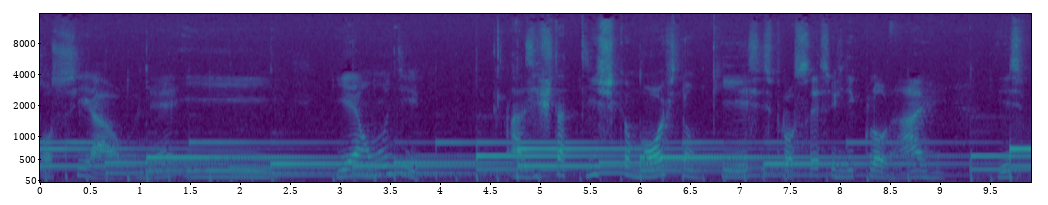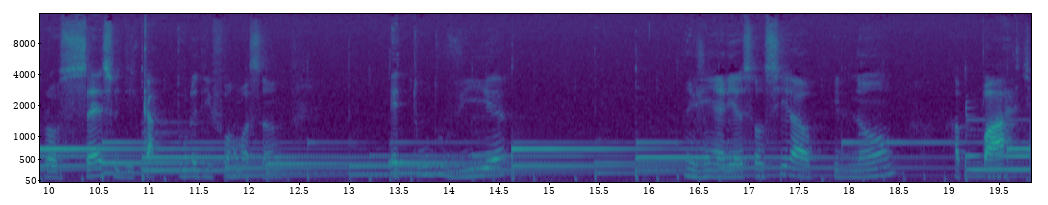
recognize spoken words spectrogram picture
social, né? E, e é onde as estatísticas mostram que esses processos de clonagem, esse processo de captura de informação é tudo via engenharia social e não a parte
